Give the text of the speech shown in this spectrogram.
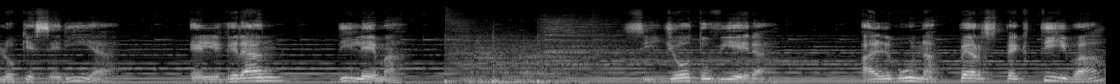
lo que sería el gran dilema. Si yo tuviera alguna perspectiva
